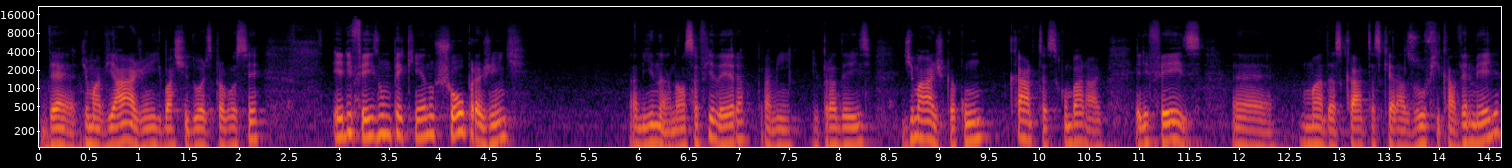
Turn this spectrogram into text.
de, de uma viagem de bastidores para você, ele fez um pequeno show para gente ali na nossa fileira, para mim e para Daisy, de mágica, com cartas, com baralho. Ele fez é, uma das cartas que era azul ficar vermelha,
